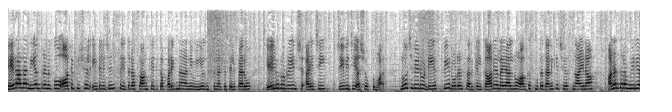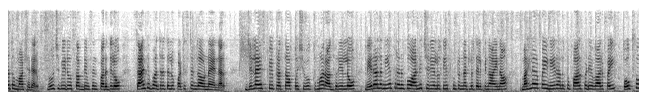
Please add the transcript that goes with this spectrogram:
నేరాల నియంత్రణకు ఆర్టిఫిషియల్ ఇంటెలిజెన్స్ ఇతర సాంకేతిక పరిజ్ఞానాన్ని వినియోగిస్తున్నట్లు తెలిపారు Eluru range IG G V G Ashok Kumar. Nuzvid DSP rural circle కార్యాలయాలను ఆకస్మిక తనిఖీ చేసిన ఆయన అనంతరం మీడియాతో మాట్లాడారు. నూజివీడు సబ్ డివిజన్ పరిధిలో శాంతి భద్రతలు పటిష్టంగా ఉన్నాయన్నారు. జిల్లా ఎస్పీ ప్రతాప్ శివకుమార్ ఆధ్వర్యంలో నేరాల నియంత్రణకు అన్ని చర్యలు తీసుకుంటున్నట్లు తెలిపిన ఆయన మహిళలపై నేరాలకు పాల్పడే వారిపై పోక్సో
